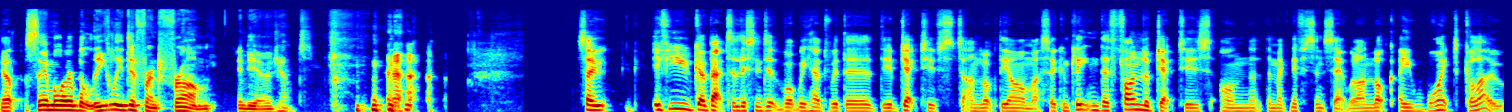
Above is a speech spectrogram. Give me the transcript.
Yep, similar but legally different from Indiana Jones. So if you go back to listening to what we had with the the objectives to unlock the armor, so completing the final objectives on the magnificent set will unlock a white glow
